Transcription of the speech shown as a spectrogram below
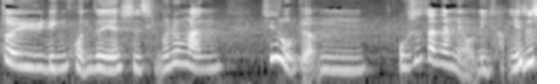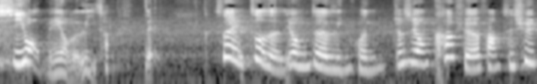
对于灵魂这件事情，我就蛮，其实我觉得，嗯，我是站在没有立场，也是希望没有的立场，对。所以作者用这灵魂，就是用科学的方式去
